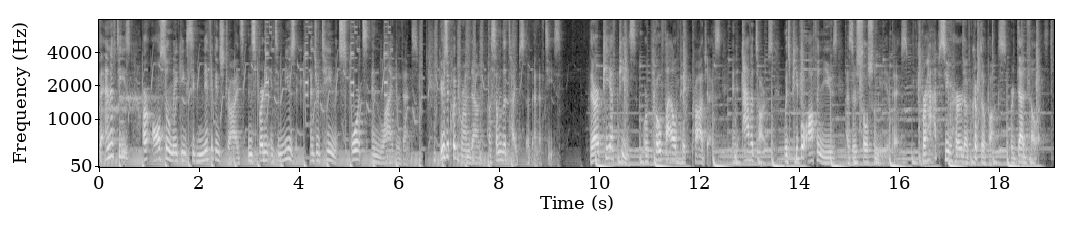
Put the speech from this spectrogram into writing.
The NFTs are also making significant strides in spreading into music, entertainment, sports, and live events. Here's a quick rundown of some of the types of NFTs. There are PFPs, or profile pic projects, and avatars, which people often use as their social media pics. Perhaps you've heard of CryptoPunks, or Deadfellaz.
